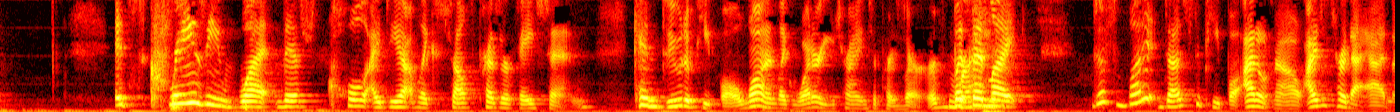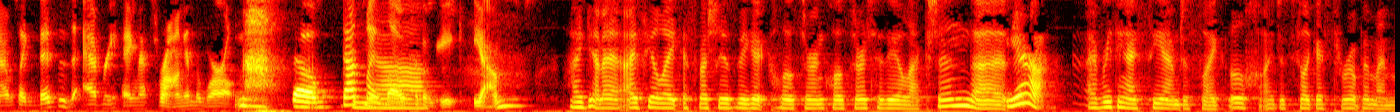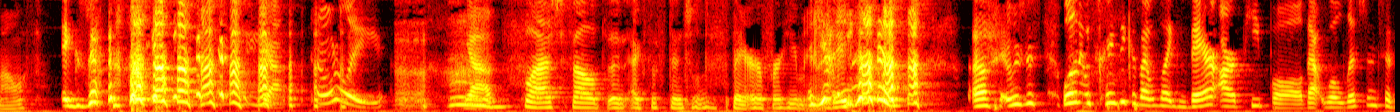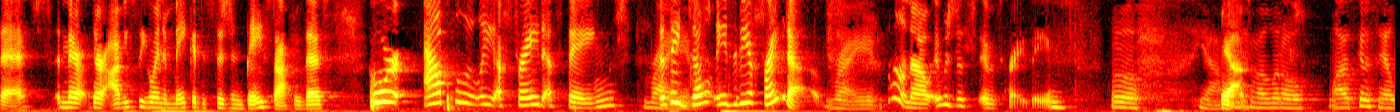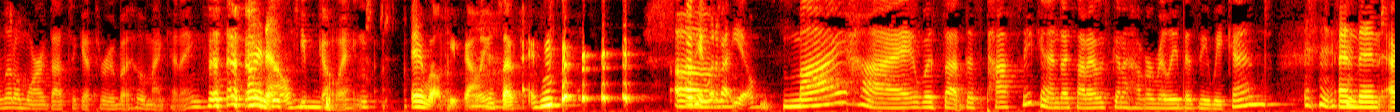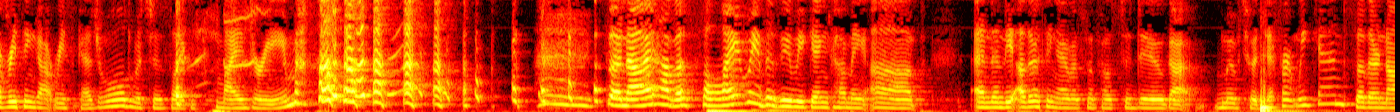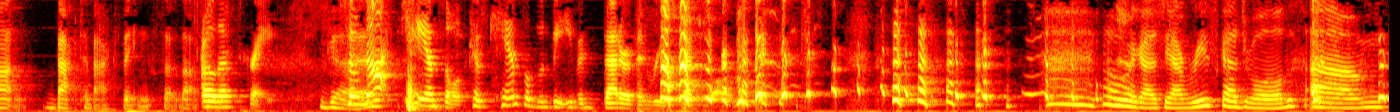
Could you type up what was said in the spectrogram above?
"It's crazy what this whole idea of like self preservation." can do to people. One, like what are you trying to preserve? But right. then like just what it does to people. I don't know. I just heard that ad and I was like, this is everything that's wrong in the world. So that's my yeah. low for the week. Yeah. I get it. I feel like especially as we get closer and closer to the election that Yeah. Everything I see I'm just like, ugh, I just feel like I threw up in my mouth. Exactly. yeah, totally. Yeah. Slash felt an existential despair for humanity. Uh, it was just well, and it was crazy because I was like, there are people that will listen to this, and they're they're obviously going to make a decision based off of this, who are absolutely afraid of things right. that they don't need to be afraid of. Right. I don't know. It was just it was crazy. Ugh. Yeah. Yeah. Have a little well, I was going to say a little more of that to get through, but who am I kidding? I know. Just keep going. It will keep going. It's okay. okay, what about you? Um, my high was that this past weekend, I thought I was going to have a really busy weekend. and then everything got rescheduled, which is like my dream. so now I have a slightly busy weekend coming up. And then the other thing I was supposed to do got moved to a different weekend. So they're not back to back things. So that oh, that's great. Good. So not canceled because canceled would be even better than rescheduled. oh my gosh, yeah, rescheduled. Um,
